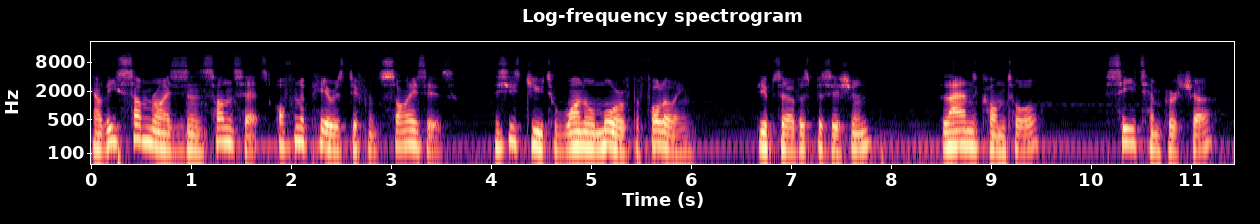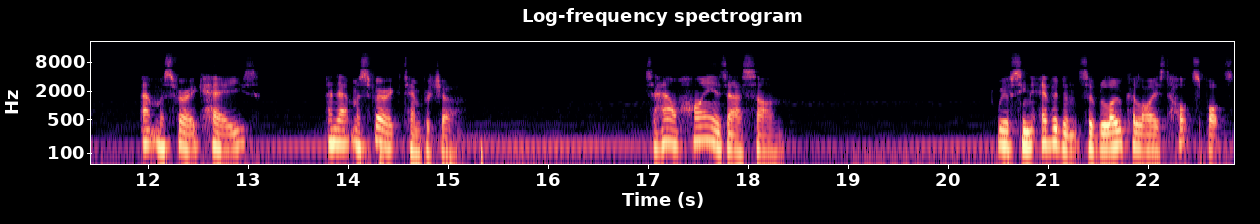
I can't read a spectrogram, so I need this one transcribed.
Now these sunrises and sunsets often appear as different sizes. This is due to one or more of the following. The observer's position, land contour, sea temperature, atmospheric haze, and atmospheric temperature. So how high is our Sun? We have seen evidence of localized hotspots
